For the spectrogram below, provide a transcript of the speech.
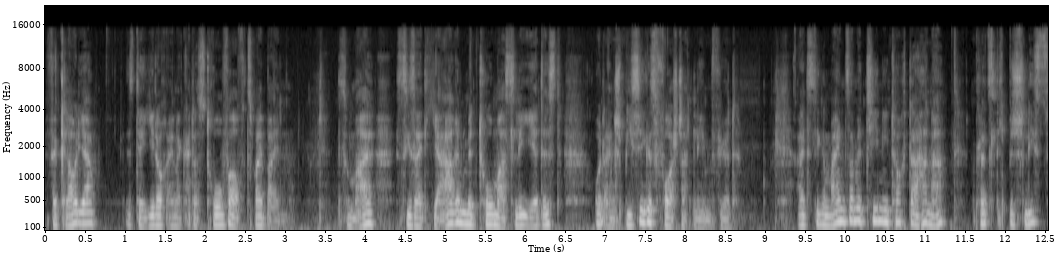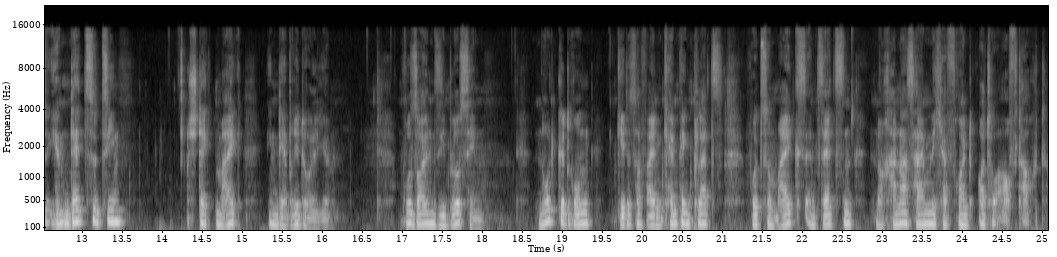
Für Claudia ist er jedoch eine Katastrophe auf zwei Beinen. Zumal sie seit Jahren mit Thomas liiert ist und ein spießiges Vorstadtleben führt. Als die gemeinsame Teenie-Tochter Hannah plötzlich beschließt, zu ihrem Dad zu ziehen, steckt Mike in der Bredouille. Wo sollen sie bloß hin? Notgedrungen geht es auf einen Campingplatz, wo zu Mikes Entsetzen noch Hannas heimlicher Freund Otto auftaucht.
